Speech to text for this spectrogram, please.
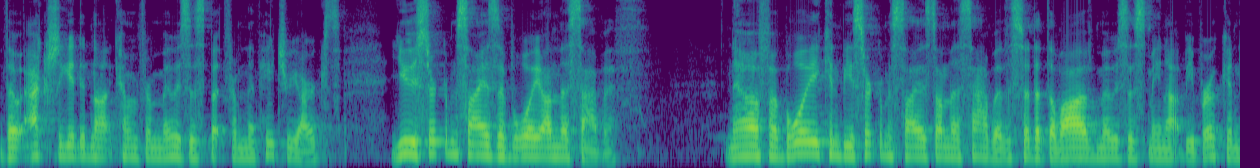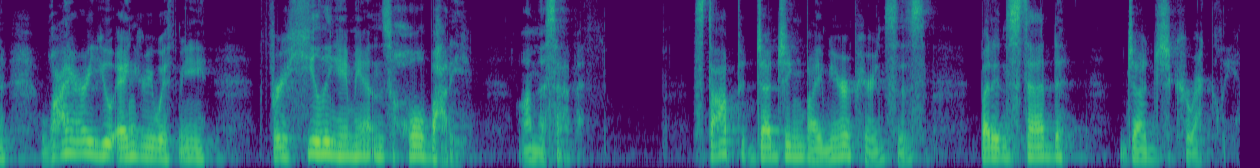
though actually it did not come from Moses, but from the patriarchs, you circumcise a boy on the Sabbath. Now, if a boy can be circumcised on the Sabbath so that the law of Moses may not be broken, why are you angry with me for healing a man's whole body on the Sabbath? Stop judging by mere appearances, but instead judge correctly.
